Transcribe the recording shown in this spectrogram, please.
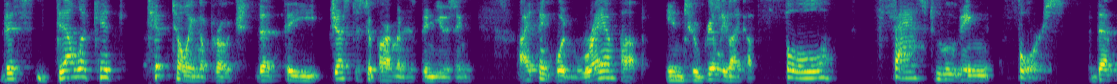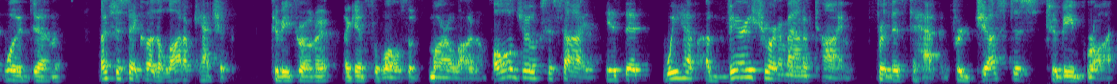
this delicate tiptoeing approach that the Justice Department has been using, I think would ramp up into really like a full, fast moving force that would, um, let's just say, cause a lot of catch-up to be thrown against the walls of Mar-a-Lago. All jokes aside, is that we have a very short amount of time for this to happen, for justice to be brought.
